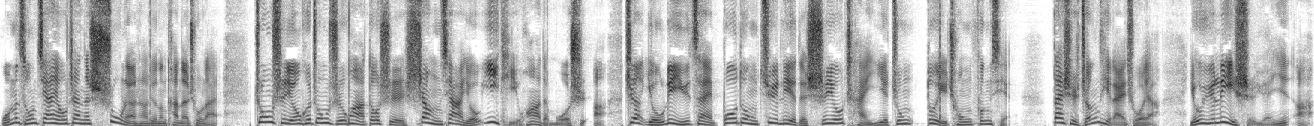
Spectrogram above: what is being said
我们从加油站的数量上就能看得出来，中石油和中石化都是上下游一体化的模式啊，这样有利于在波动剧烈的石油产业中对冲风险。但是整体来说呀，由于历史原因啊，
